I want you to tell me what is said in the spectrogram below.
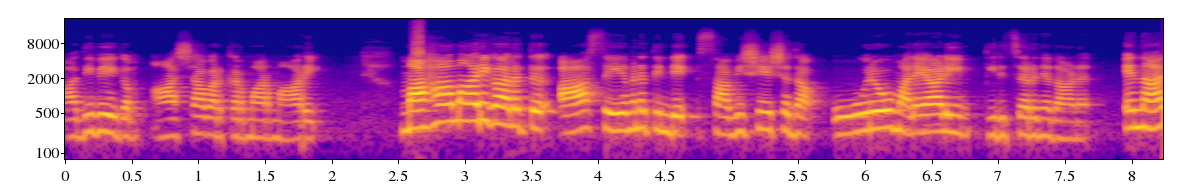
അതിവേഗം ആശാവർക്കർമാർ മാറി. മഹാമാരി കാലത്ത് ആ സേവനത്തിന്റെ സവിശേഷത ഓരോ മലയാളിയും തിരിച്ചറിഞ്ഞതാണ്. എന്നാൽ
